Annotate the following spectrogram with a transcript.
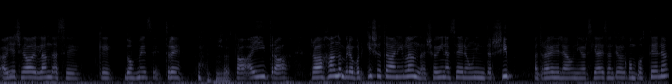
había llegado a Irlanda hace, ¿qué? Dos meses, tres. Yo estaba ahí, traba- trabajando, pero porque yo estaba en Irlanda. Yo vine a hacer un internship a través de la Universidad de Santiago de Compostela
